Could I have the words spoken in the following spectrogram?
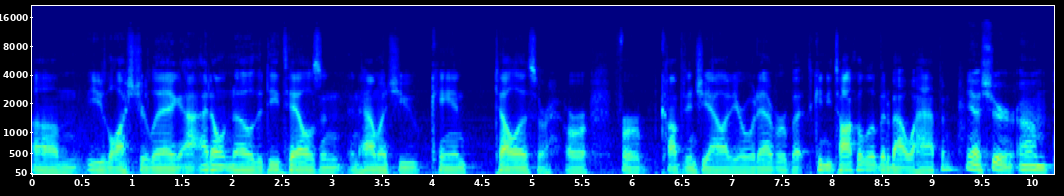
Um, you lost your leg. I, I don't know the details and, and how much you can tell us or, or for confidentiality or whatever, but can you talk a little bit about what happened? Yeah, sure. Um,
